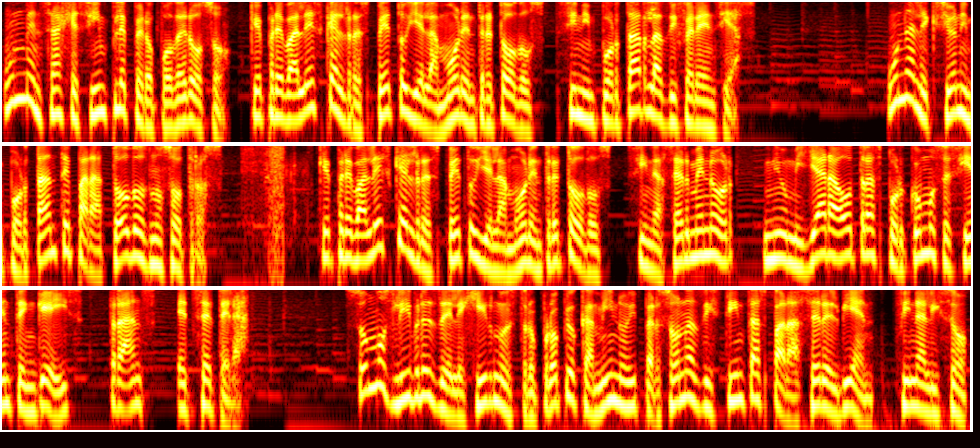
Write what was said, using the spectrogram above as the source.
Un mensaje simple pero poderoso, que prevalezca el respeto y el amor entre todos, sin importar las diferencias. Una lección importante para todos nosotros. Que prevalezca el respeto y el amor entre todos, sin hacer menor, ni humillar a otras por cómo se sienten gays, trans, etc. Somos libres de elegir nuestro propio camino y personas distintas para hacer el bien, finalizó.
